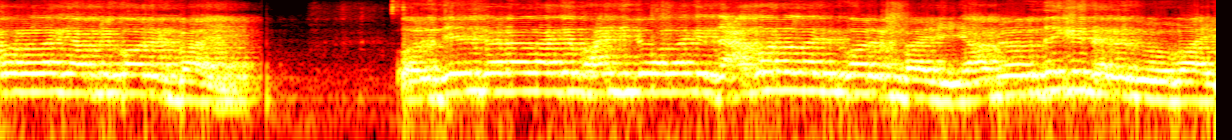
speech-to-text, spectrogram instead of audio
করা লাগে আপনি করেন ভাই। ওর জেল কাটা লাগে ভাই দেওয়া লাগে, যা করা লাগে করেন ভাই। আমি ওরা দেখে জানে দেবো ভাই।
